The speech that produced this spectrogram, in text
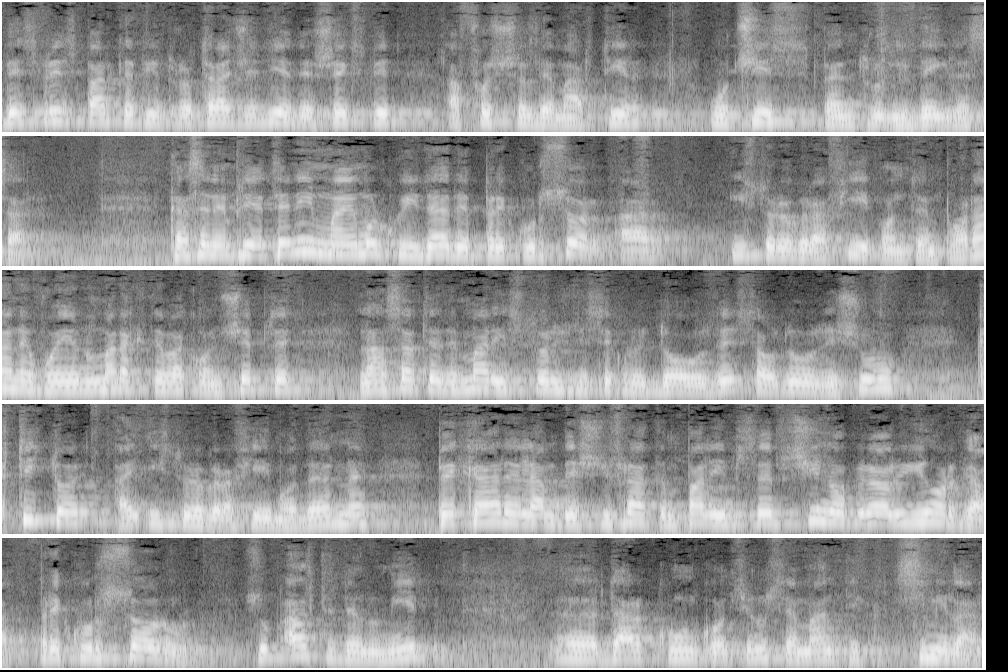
desprins parcă dintr-o tragedie de Shakespeare, a fost cel de martir, ucis pentru ideile sale. Ca să ne împrietenim mai mult cu ideea de precursor al istoriografiei contemporane, voi enumera câteva concepte lansate de mari istorici din secolul 20 sau 21, ctitori ai istoriografiei moderne, pe care le-am descifrat în palimpsept și în opera lui Iorga, precursorul, sub alte denumiri, eh, dar cu un conținut semantic similar.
